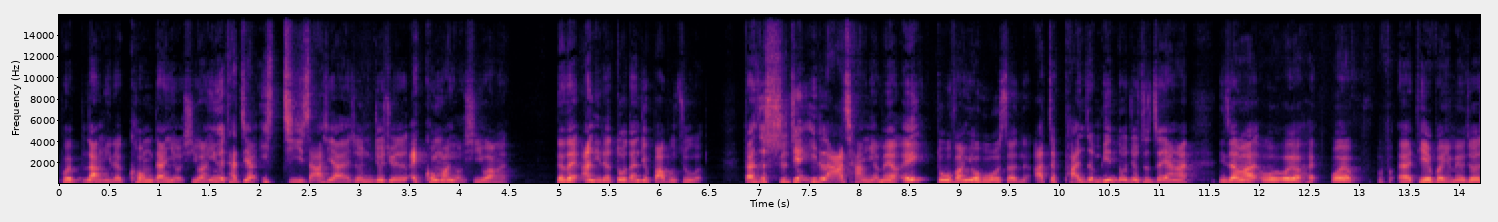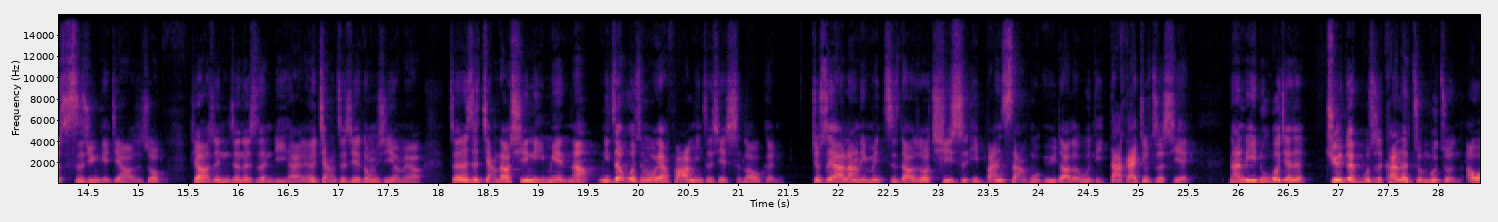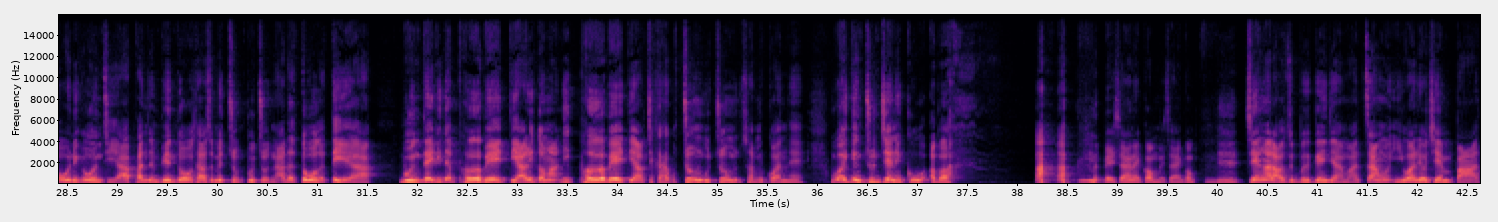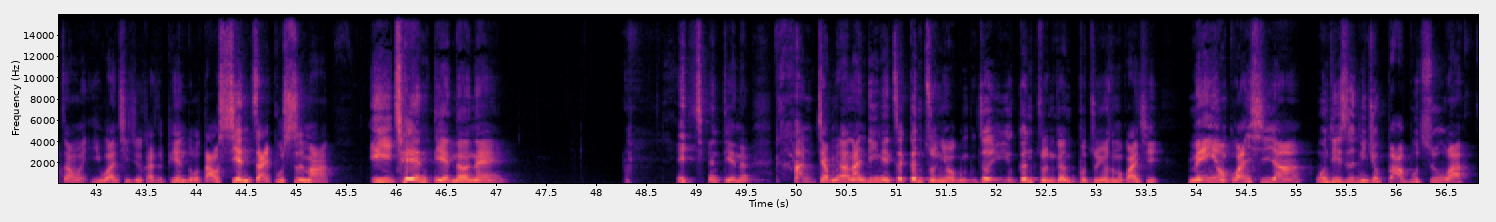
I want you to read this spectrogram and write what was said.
会让你的空单有希望，因为它只要一急杀下来的时候，你就觉得哎空方有希望啊，对不对？按你的多单就抱不住了。但是时间一拉长，有没有？哎，多方又获胜了啊！这盘整偏多就是这样啊，你知道吗？我我有很我有呃铁粉有没有？就是私信给姜老师说，姜老师你真的是很厉害，你讲这些东西有没有？真的是讲到心里面。然后你知道为什么要发明这些 slogan？就是要让你们知道说，其实一般散户遇到的问题大概就这些。那你如果假设绝对不是看的准不准啊，我问你个问题啊，盘整偏多，它有什么准不准啊？的多的跌啊，问题你得破不掉，你懂吗？你破不掉，这个准不准什么关系？我已经尊敬你股啊不，哈哈，没在来讲，没在来讲。建安老师不是跟你讲吗？站稳一万六千八，站稳一万七就开始偏多，到现在不是吗？一千点了呢，一千点了。他讲不要难听点，这跟准有这跟准跟不准有什么关系？没有关系啊，问题是你就抱不住啊，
